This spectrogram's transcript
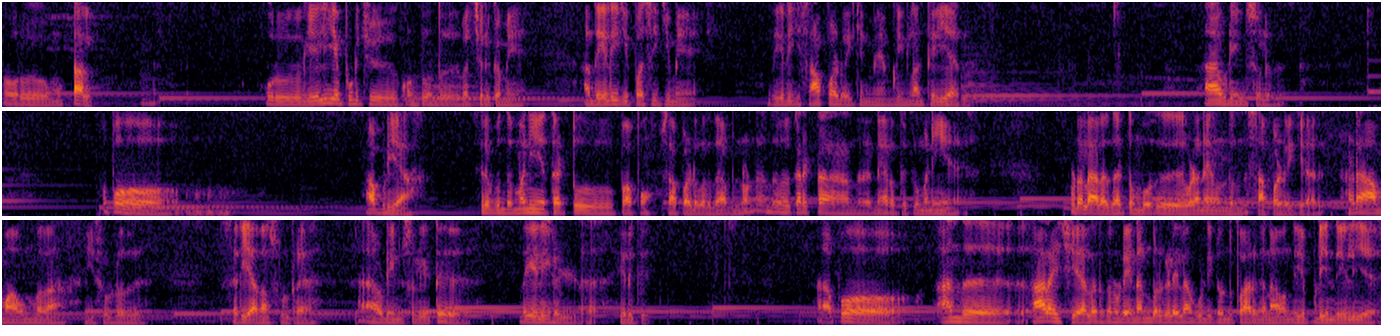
ஒரு முட்டாள். ஒரு எலியை பிடிச்சி கொண்டு வந்து வச்சுருக்கமே அந்த எலிக்கு பசிக்குமே அந்த எலிக்கு சாப்பாடு வைக்கணுமே அப்படின்லாம் தெரியாது. அப்படின்னு சொல்லுது. அப்போது அப்படியா? சரி இப்போ இந்த மணியை தட்டு பார்ப்போம் சாப்பாடு வருதா அப்படின்னோடனே அந்த கரெக்டாக அந்த நேரத்துக்கு மணியை உடலால் தட்டும்போது உடனே கொண்டு வந்து சாப்பாடு வைக்கிறாரு. அட ஆமாம் உண்மைதான். நீ சொல்கிறது சரியாக தான் சொல்கிற அப்படின்னு சொல்லிட்டு இந்த எலிகளில் இருக்குது அப்போது அந்த ஆராய்ச்சியாளர் தன்னுடைய நண்பர்களெல்லாம் கூட்டிகிட்டு வந்து பாருங்கள் நான் வந்து எப்படி இந்த எலியை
